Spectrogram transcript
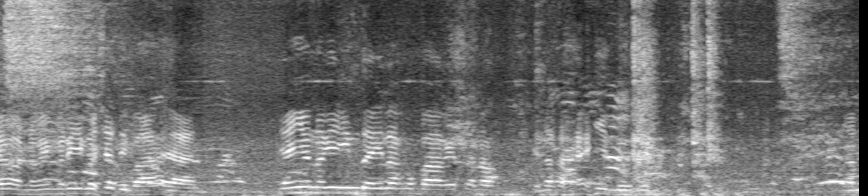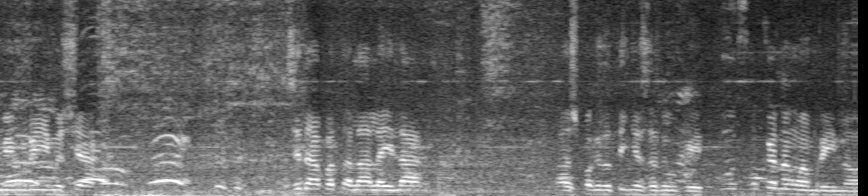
Ayun, namimarilo siya, di ba? Ayan. Yan yung naging dahilan kung bakit ano, pinakain yung lubid. Namimarilo siya. Kasi dapat alalay lang. Tapos pagdating niya sa lubid, huwag ka nang mamrino.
